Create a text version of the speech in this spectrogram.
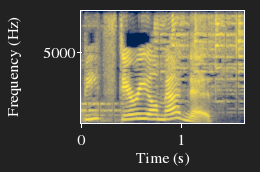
Beat Stereo Madness.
